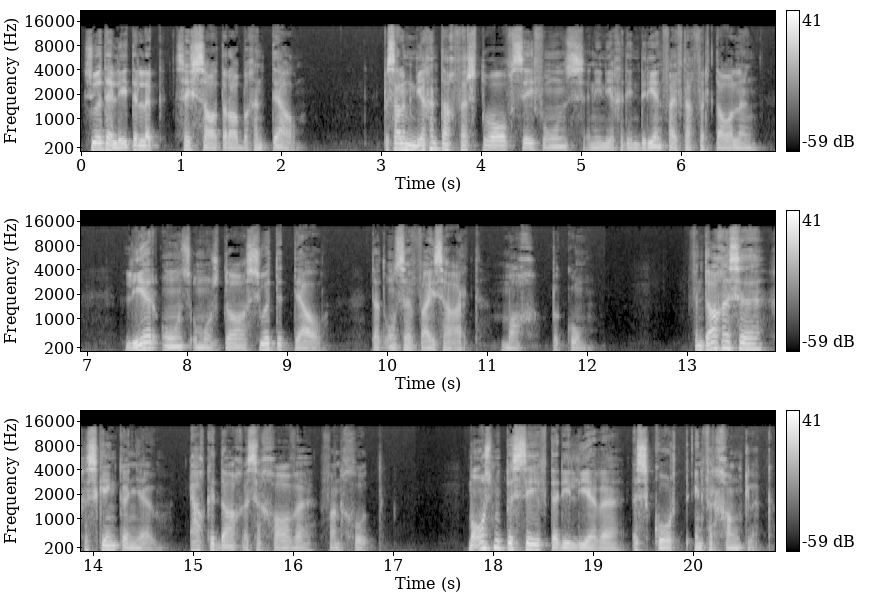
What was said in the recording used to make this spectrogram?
So het hy letterlik sy Saterdag begin tel. Psalm 90 vers 12 sê vir ons in die 1953 vertaling: Leer ons om ons dae so te tel dat ons 'n wyse hart mag bekom. Vandag is 'n geskenk aan jou. Elke dag is 'n gawe van God. Maar ons moet besef dat die lewe is kort en verganklik.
